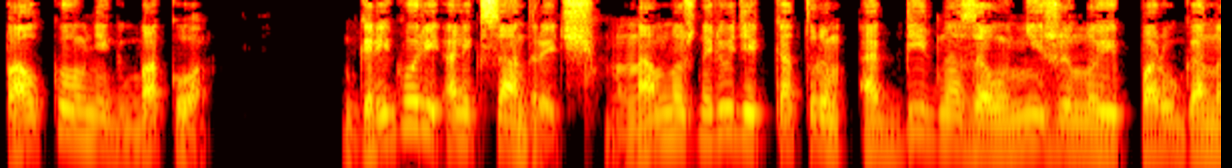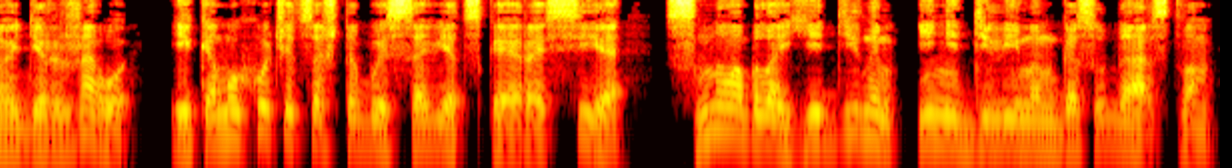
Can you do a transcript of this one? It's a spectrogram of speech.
полковник Бако. Григорий Александрович, нам нужны люди, которым обидно за униженную и поруганную державу и кому хочется, чтобы советская Россия снова была единым и неделимым государством.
